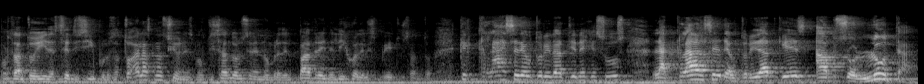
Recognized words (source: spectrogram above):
Por tanto, ir a ser discípulos a todas las naciones, bautizándolos en el nombre del Padre y del Hijo y del Espíritu Santo. ¿Qué clase de autoridad tiene Jesús? La clase de autoridad que es absoluta.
